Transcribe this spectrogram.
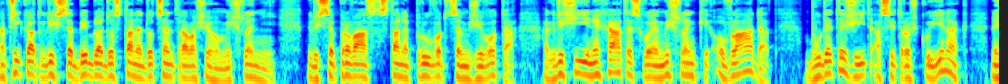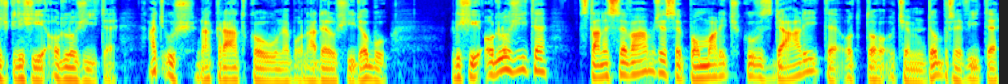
Například, když se Bible dostane do centra vašeho myšlení, když se pro vás stane průvodcem života a když ji necháte svoje myšlenky ovládat, budete žít asi trošku jinak, než když ji odložíte, ať už na krátkou nebo na delší dobu. Když ji odložíte, stane se vám, že se pomaličku vzdálíte od toho, o čem dobře víte,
